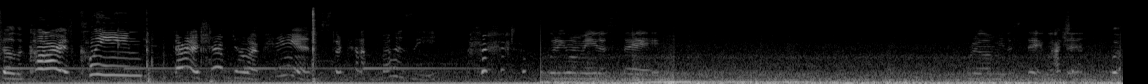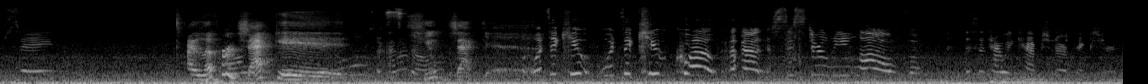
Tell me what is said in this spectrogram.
so the car is cleaned. Darn, I should have done my pants. They're kind of fuzzy. what do you want me to say? What do you want me to say with Actually, it? What say? I love her jacket. I don't. Cute jacket. What's a cute What's a cute quote about sisterly love? This is how we caption our pictures.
